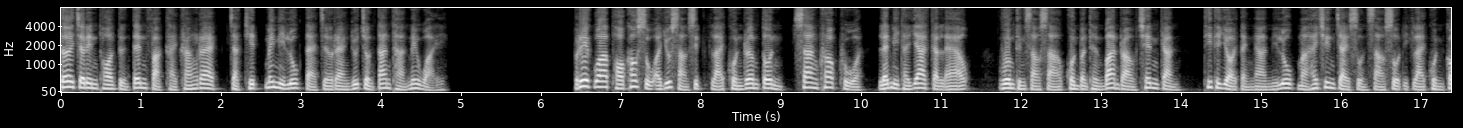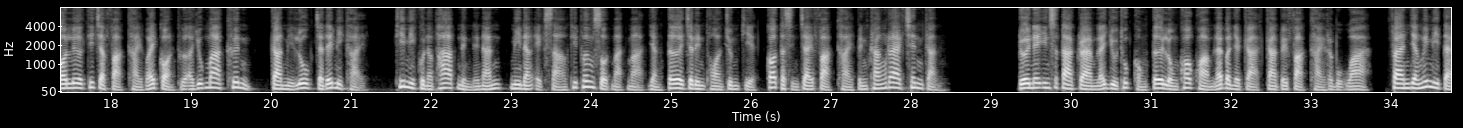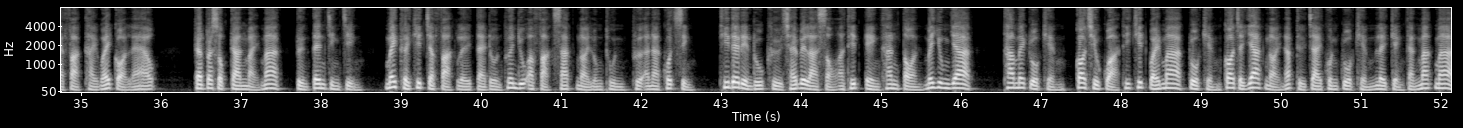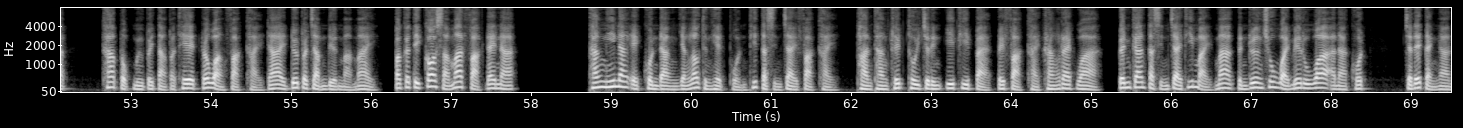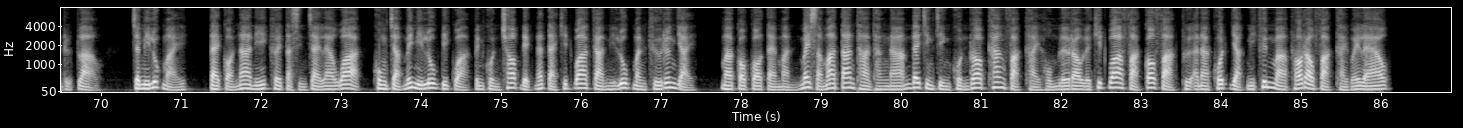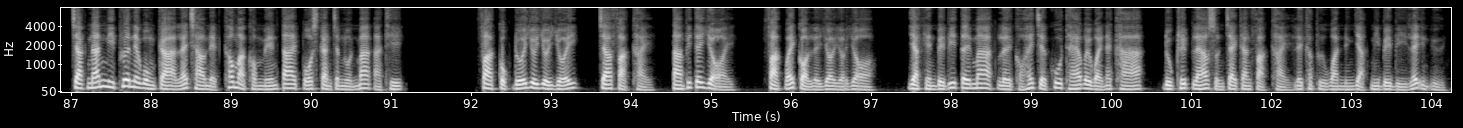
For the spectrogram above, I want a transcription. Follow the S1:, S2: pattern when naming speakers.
S1: เต้ยจรินพรตื่นเต้นฝากไข่ครั้งแรกจากคิดไม่มีลูกแต่เจอแรงยุจนต้านทานไม่ไหว เรียกว่าพอเข้าสู่อายุ 30 หลายคนเริ่มต้น สร้างครอบครัว และมีทายาทกันแล้ว รวมถึงสาวๆ คนบันเทิงบ้านเราเช่นกัน ที่ทยอยแต่งงานมีลูกมาให้ชื่นใจส่วนสาวโสดอีกหลายคนก็เลือกที่จะฝากไข่ไว้ก่อนเพื่ออายุมากขึ้น การมีลูกจะได้มีไข่ ที่มีคุณภาพหนึ่งในนั้น มีนางเอกสาวที่เพิ่งโสดหมาดๆอย่างเต้ยจรินพรจุนเกียรติก็ตัดสินใจฝากไข่เป็นครั้งแรกเช่นกัน โดยในอินสตาแกรมและ YouTube ของเต้ยลงข้อความและบรรยากาศการไปฝากไข่ระบุว่า แฟนยังไม่มีแต่ฝากไข่ไว้ก่อนแล้ว การประสบการณ์ใหม่มาก ตื่นเต้นจริง ๆ ไม่เคยคิดจะฝากเลย แต่โดนเพื่อนยุอาฝากซักหน่อยลงทุนเพื่ออนาคตสิ่ง ที่ได้เรียนรู้คือใช้เวลา2อาทิตย์เองขั้นตอนไม่ยุ่งยาก ถ้าไม่กลัวเข็มก็ชิวกว่าที่คิดไว้มาก กลัวเข็มก็จะยากหน่อยนับถือใจคนกลัวเข็มเลยเก่งกันมากๆค่าปรบมือไปต่างประเทศระหว่างฝากไข่ได้ด้วยประจำเดือนมาไม่ ปกติก็สามารถฝากได้นะ ทั้งนี้นางเอกคนดังยังเล่าถึงเหตุผลที่ตัดสินใจฝากไข่ ผ่านทางคลิปทวิจริน EP 8 ไปฝากไข่ครั้งแรกว่า เป็นการตัดสินใจที่ใหม่มากเป็นเรื่องช่วงวัยไม่รู้ว่าอนาคต จะได้แต่งงานหรือเปล่า จะมีลูกไหม แต่ก่อนหน้านี้เคยตัดสินใจแล้วว่า คงจะไม่มีลูกดีกว่า เป็นคนชอบเด็กนะแต่คิดว่าการมีลูกมันคือเรื่องใหญ่ มากอกอแต่มันไม่สามารถต้านทานทางน้ำได้จริง ๆ คนรอบข้างฝากไข่หมเลยเราเลยคิดว่าฝากก็ฝากเผื่ออนาคตอยากมีขึ้นมาเพราะเราฝากไข่ไว้แล้ว จากนั้นมีเพื่อนในวงการและชาวเน็ตเข้ามาคอมเมนต์ใต้โพสต์กันจำนวนมากอาทิ ฝากกบด้วยยอยยยจะฝากไข่ ตามพี่เต้ยยอย ฝากไว้ก่อนเลยยอยยออยากเห็นเบบี้เต้ยมากเลยขอให้เจอคู่แท้ไวๆนะคะ ดูคลิปแล้วสนใจการฝากไข่เลยค่ะเผื่อวันหนึ่งอยากมีเบบีและอื่นๆ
